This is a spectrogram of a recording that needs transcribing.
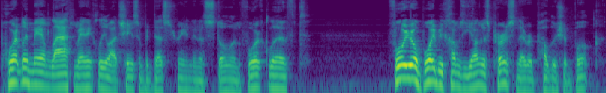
Portland man laughed manically while chasing pedestrian in a stolen forklift. Four-year-old boy becomes the youngest person to ever publish a book.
